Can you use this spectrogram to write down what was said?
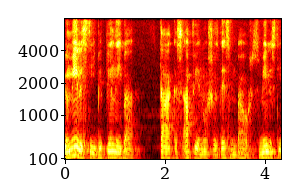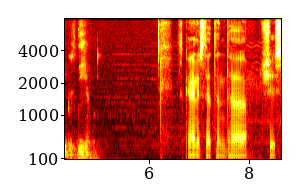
jo mīlestība ir pilnībā tā, kas apvieno šos desmit baušus, mīlestību uz Dievu. Skaidrs, tātad šis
